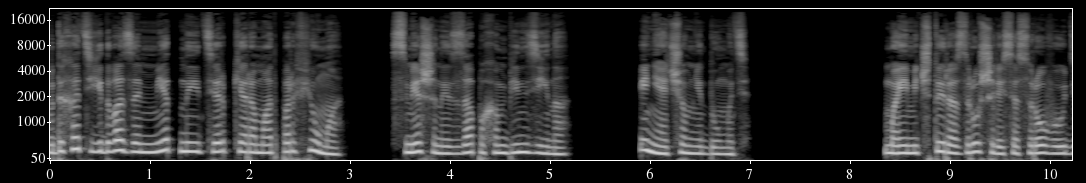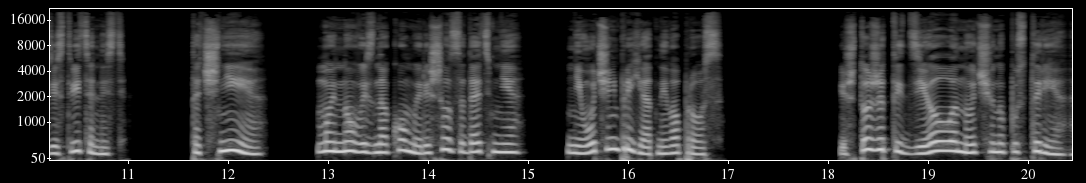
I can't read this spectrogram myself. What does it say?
вдыхать едва заметный терпкий аромат парфюма, смешанный с запахом бензина, и ни о чем не думать. Мои мечты разрушились о суровую действительность. Точнее, мой новый знакомый решил задать мне не очень приятный вопрос. «И что же ты делала ночью на пустыре?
